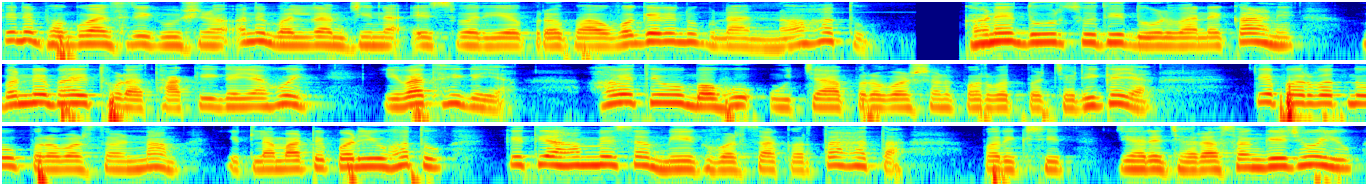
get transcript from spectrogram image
તેને ભગવાન શ્રી કૃષ્ણ અને બલરામજીના ઐશ્વર્ય પ્રભાવ વગેરેનું જ્ઞાન ન હતું. ઘણે દૂર સુધી દોડવાને કારણે બંને ભાઈ થોડા થાકી ગયા હોય એવા થઈ ગયા. હવે તેઓ બહુ ઊંચા પ્રવર્ષણ પર્વત પર ચડી ગયા. તે પર્વતનું પ્રવર્ષણ નામ એટલા માટે પડ્યું હતું કે ત્યાં હંમેશા મેઘ વર્ષા કરતા હતા. પરીક્ષિત જ્યારે જરાસંઘે જોયું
